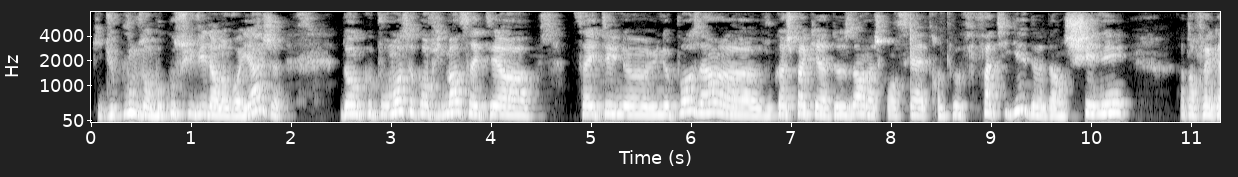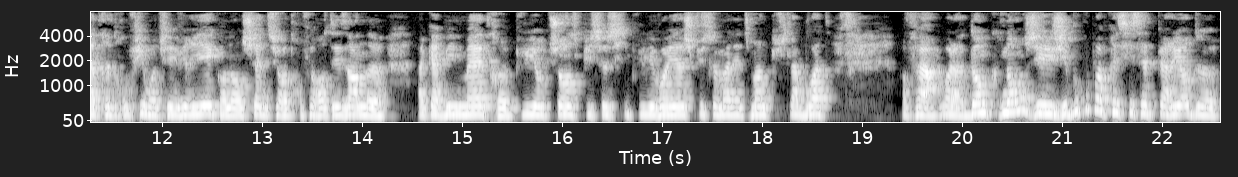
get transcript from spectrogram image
qui du coup nous ont beaucoup suivis dans nos voyages. Donc pour moi, ce confinement, ça a été, euh, ça a été une, une pause. Hein. Euh, je vous cache pas qu'il y a deux ans, là, je commençais à être un peu fatiguée d'enchaîner quand on fait un 4 trophy au mois de février, qu'on enchaîne sur un trophée Rose des Andes à maître, puis autre chose, puis ceci, puis les voyages, plus le management, plus la boîte. Enfin, voilà. Donc, non, j'ai beaucoup apprécié cette période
